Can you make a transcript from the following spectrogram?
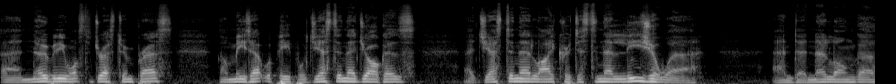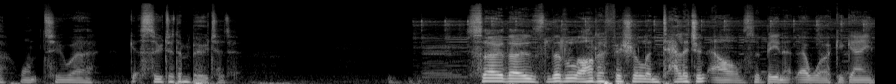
Uh, nobody wants to dress to impress. They'll meet up with people just in their joggers, uh, just in their lycra, just in their leisure wear, and uh, no longer want to uh, get suited and booted. So those little artificial intelligent elves have been at their work again.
